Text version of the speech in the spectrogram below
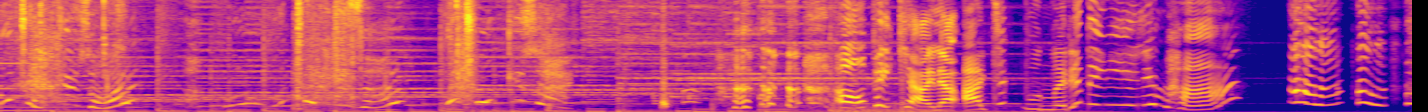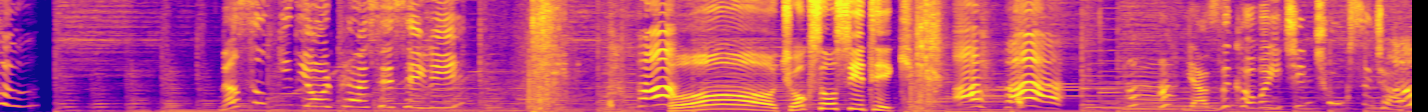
Bu çok güzel. Bu çok güzel. Bu çok güzel. Aa, pekala artık bunları deneyelim ha? Nasıl gidiyor Prenses Eli? Oo, çok sosyetik. Yazlık hava için çok sıcak.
